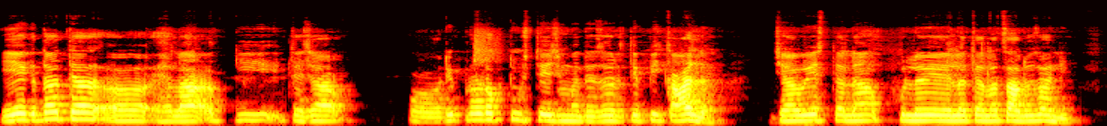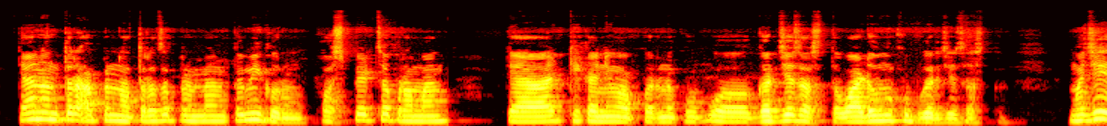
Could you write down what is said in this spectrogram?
एकदा त्या ह्याला की त्याच्या रिप्रोडक्टिव्ह स्टेजमध्ये जर ते पीक आलं ज्यावेळेस त्याला फुलं यायला त्याला चालू झाली त्यानंतर आपण नत्राचं प्रमाण कमी करून फॉस्फेटचं प्रमाण त्या ठिकाणी वापरणं खूप गरजेचं असतं वाढवणं खूप गरजेचं असतं. म्हणजे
